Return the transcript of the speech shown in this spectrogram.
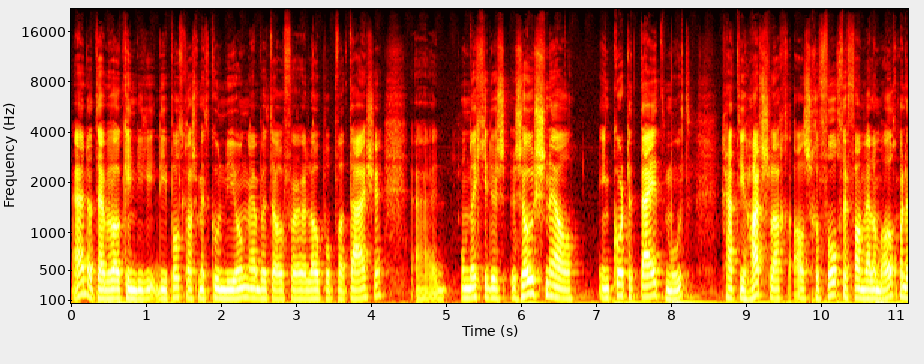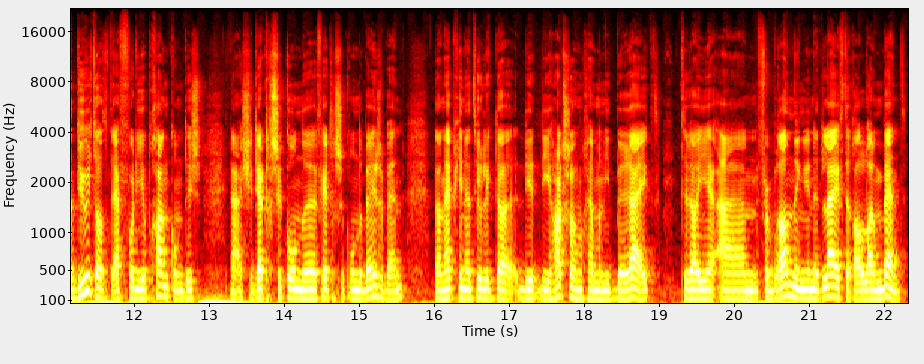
Hè, dat hebben we ook in die, die podcast met Koen de Jong, hebben we het over lopen op wattage. Eh, omdat je dus zo snel in korte tijd moet, gaat die hartslag als gevolg daarvan wel omhoog. Maar dat duurt altijd even voordat die op gang komt. Dus nou, als je 30 seconden, 40 seconden bezig bent, dan heb je natuurlijk die, die hartslag nog helemaal niet bereikt. Terwijl je aan verbranding in het lijf er al lang bent.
